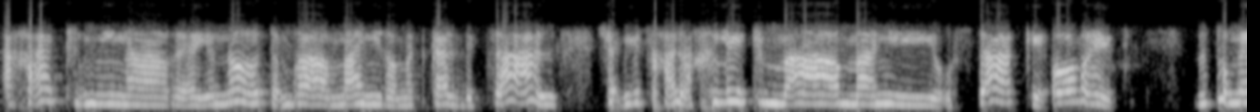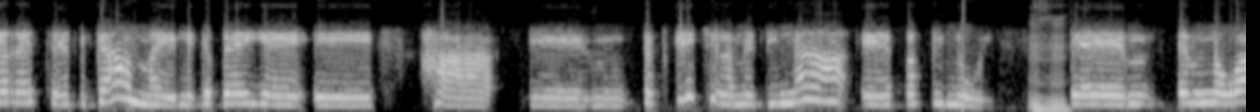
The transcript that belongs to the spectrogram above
אחת מן הראיונות אמרה, מה אני רמטכ"ל בצה"ל, שאני צריכה להחליט מה, מה אני עושה כעורף. זאת אומרת, וגם לגבי אה, התפקיד אמ, של המדינה אה, בפינוי. Mm-hmm. הם נורא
